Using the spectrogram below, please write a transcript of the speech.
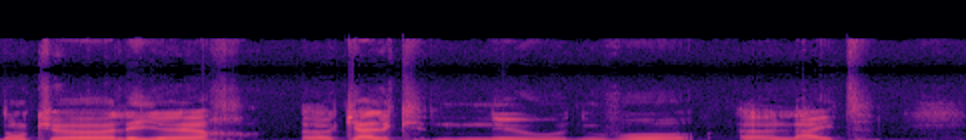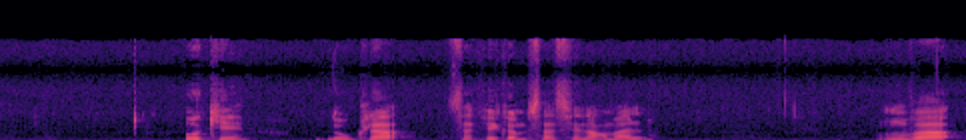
Donc euh, layer, euh, calque, new, nouveau, light. Ok. Donc là, ça fait comme ça, c'est normal. On va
